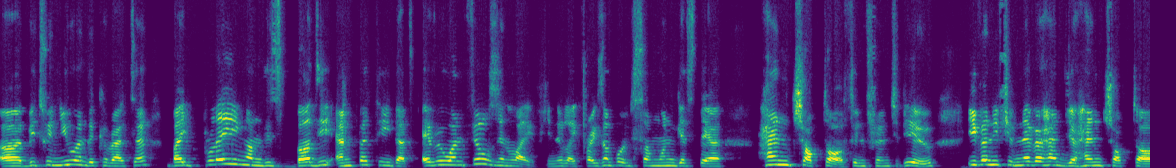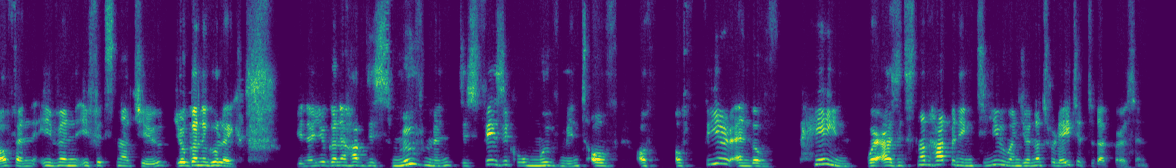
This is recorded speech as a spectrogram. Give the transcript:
uh, between you and the character by playing on this body empathy that everyone feels in life. You know, like for example, if someone gets their hand chopped off in front of you, even if you've never had your hand chopped off, and even if it's not you, you're gonna go like, you know you're to have this movement this physical movement of, of of fear and of pain whereas it's not happening to you and you're not related to that person.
